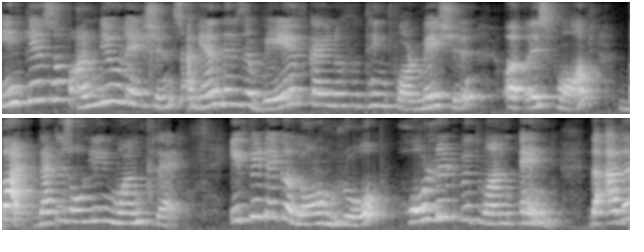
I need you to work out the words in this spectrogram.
In case of undulations, again there is a wave kind of a thing formation uh, is formed, but that is only in one thread. If we take a long rope, hold it with one end, the other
